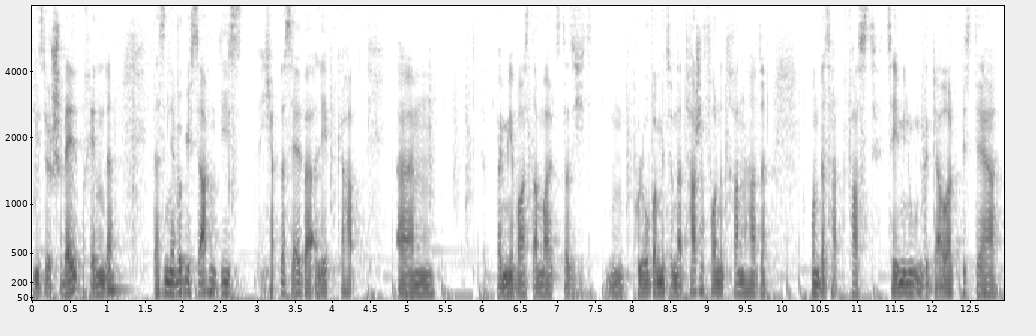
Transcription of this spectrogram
diese Schwellbrände, das sind ja wirklich Sachen, die ich habe das selber erlebt gehabt. Ähm, bei mir war es damals, dass ich einen Pullover mit so einer Tasche vorne dran hatte und das hat fast 10 Minuten gedauert, bis der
